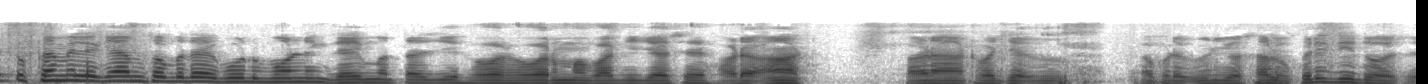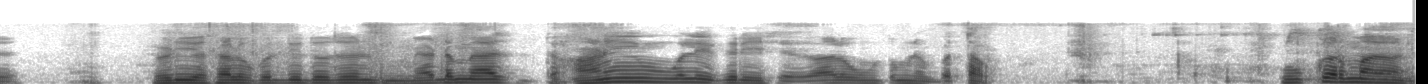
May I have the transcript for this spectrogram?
ટુ ફેમિલી કેમ છો બધા ગુડ મોર્નિંગ જય માતાજી. હવાર હવારમાં વાગી જશે સાડા આઠ. સાડા આઠ વાગે આપણે વીડિયો ચાલુ કરી દીધો છે. વીડિયો ચાલુ કરી દીધો છે. મેડમે આ ધાણી ઓલી કરી છે. ચાલો હું તમને બતાવું. કુકરમાં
